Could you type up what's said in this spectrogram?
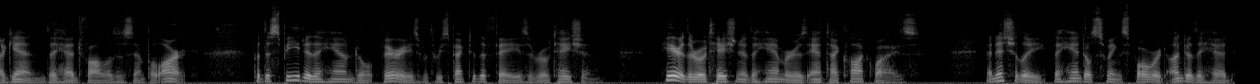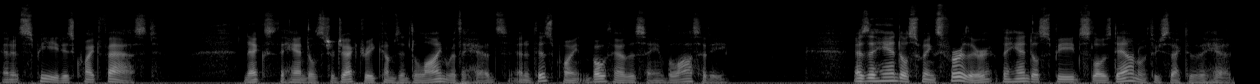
Again, the head follows a simple arc, but the speed of the handle varies with respect to the phase of rotation. Here the rotation of the hammer is anti-clockwise. Initially, the handle swings forward under the head and its speed is quite fast. Next, the handle's trajectory comes into line with the head's, and at this point both have the same velocity. As the handle swings further, the handle's speed slows down with respect to the head.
